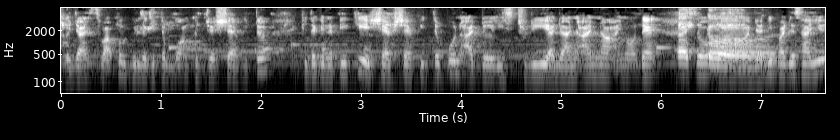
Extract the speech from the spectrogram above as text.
pekerjaan. Sebab apa? Bila kita buang kerja chef kita Kita kena fikir Chef-chef kita pun ada isteri Ada anak-anak and all that. So Betul. uh, jadi pada saya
